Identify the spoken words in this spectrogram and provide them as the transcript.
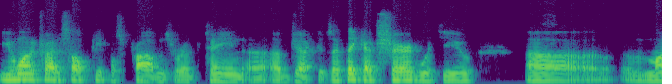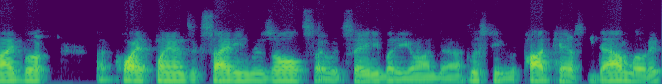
you want to try to solve people's problems or obtain uh, objectives. I think I've shared with you uh, my book, uh, Quiet Plans, Exciting Results. I would say anybody on uh, listening to the podcast, download it.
